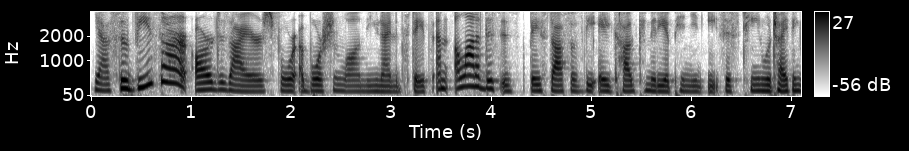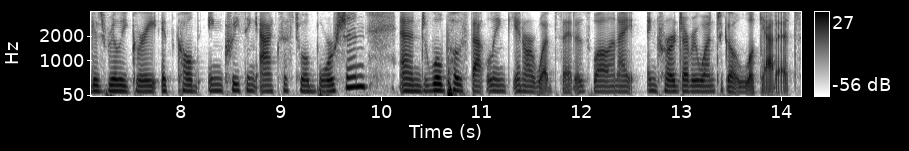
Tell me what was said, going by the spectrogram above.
Yeah, so these are our desires for abortion law in the United States. And a lot of this is based off of the ACOG Committee Opinion 815, which I think is really great. It's called Increasing Access to Abortion. And we'll post that link in our website as well. And I encourage everyone to go look at it.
